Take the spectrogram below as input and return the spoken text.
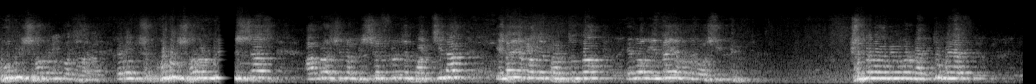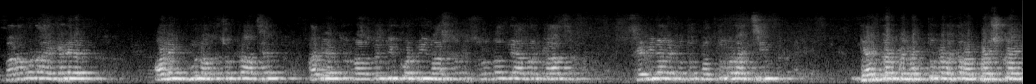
খুবই স্মরণ কথা। এবং খুবই স্মরণ বিশ্বাস আমরা সেটা বিশ্বাস করতে পারছি না। এটাই আমাদের ব্যর্থতা এবং এটাই আমাদের অশিক্ষা সুতরাং আমি আমার বক্তব্য বাড়াবো না। এখানে অনেক মূল আলোচকরা আছেন। আমি একজন রাজনৈতিক কর্মী স্লোগান দিয়ে আমার কাজ সেমিনারে প্রথম বক্তব্য রাখছি। জ্ঞান কর্মে বক্তব্য রাখার অভ্যাস কম।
